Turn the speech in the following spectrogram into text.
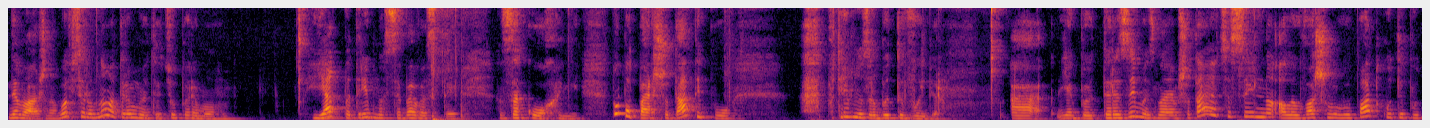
Неважно, ви все одно отримуєте цю перемогу. Як потрібно себе вести? Закохані. Ну, по-перше, да, типу, потрібно зробити вибір. А, якби Терези, ми знаємо, шатаються сильно, але в вашому випадку, типу,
